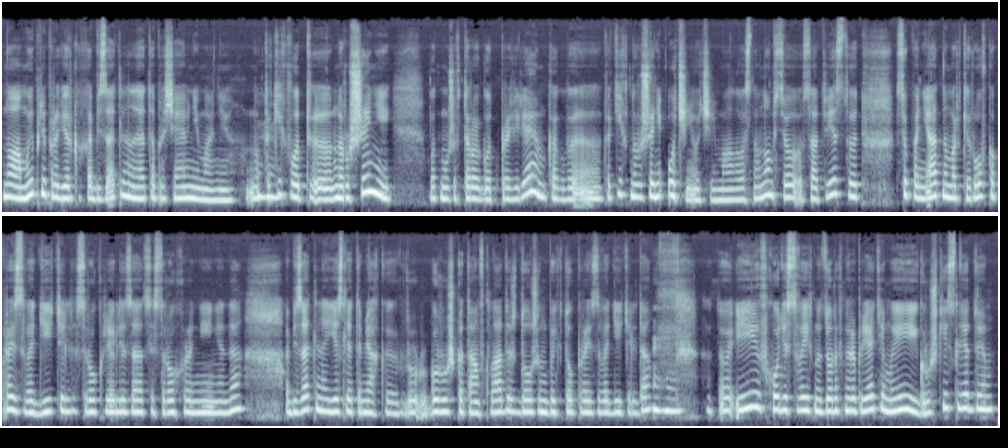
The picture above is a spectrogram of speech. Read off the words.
Ну, а мы при проверках обязательно на это обращаем внимание. Но угу. таких вот э, нарушений вот мы уже второй год проверяем, как бы э, таких нарушений очень-очень мало. В основном все соответствует, все понятно, маркировка, производитель, срок реализации, срок хранения. Да? Обязательно, если это мягкая игрушка, там вкладыш должен быть, кто производитель. Да? Угу. И в ходе своих надзорных мероприятий мы игрушки исследуем.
